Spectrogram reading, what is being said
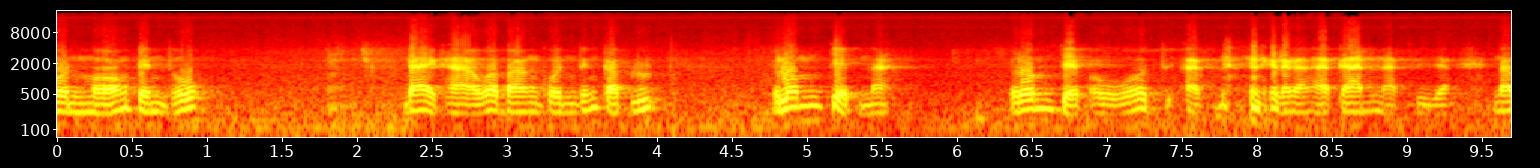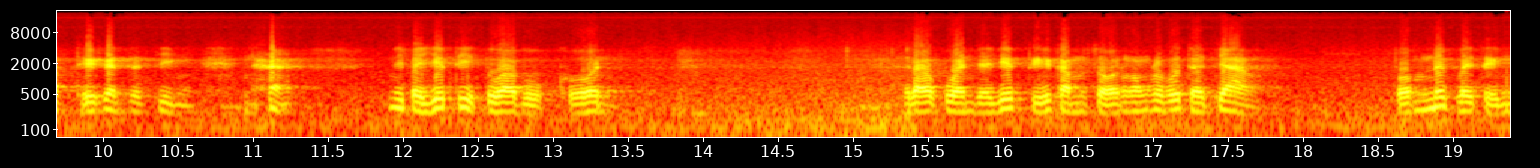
มนหมองเป็นทุกข์ได้ข่าวว่าบางคนถึงกับล้มเจ็บนะล้มเจ็บโอ้โหอาอาการหนักสิจะนับถือกันจะจริงนะ นี่ไปยึดที่ตัวบุคคล เราควรจะยึดถือคำสอนของพระพุทธเจ้า ผมนึกไปถึง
